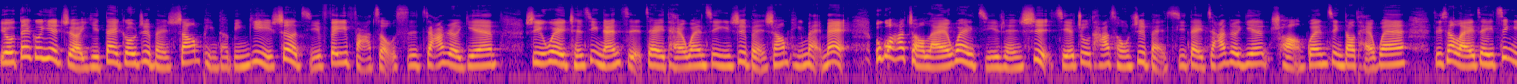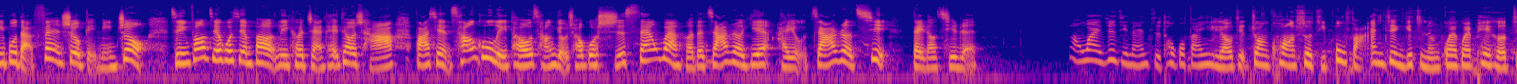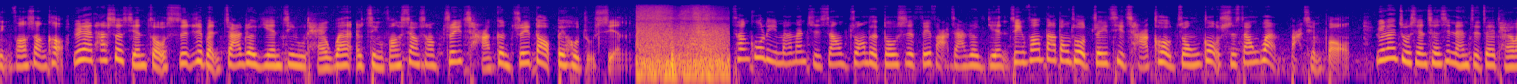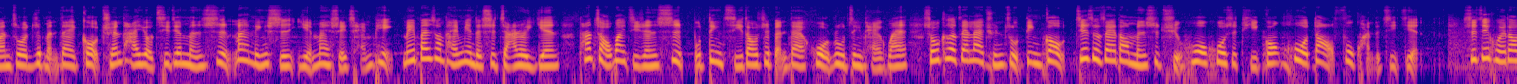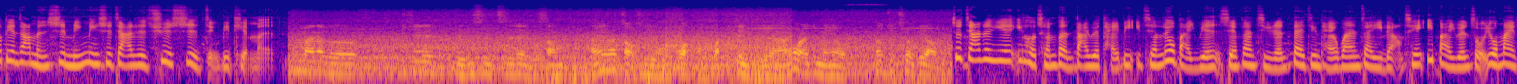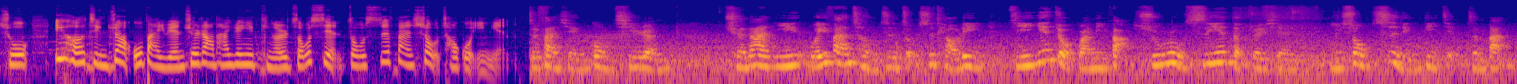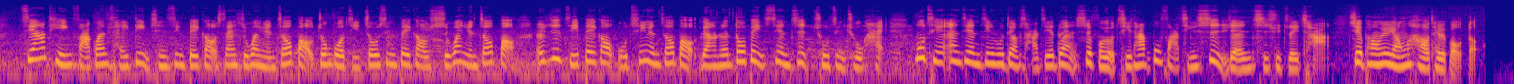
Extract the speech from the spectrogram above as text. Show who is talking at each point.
Speaker 1: 有代购业者以代购日本商品的名义涉及非法走私加热烟，是一位陈姓男子在台湾经营日本商品买卖。不过他找来外籍人士协助他从日本携带加热烟闯关进到台湾，接下来再进一步的贩售给民众。警方接获线报，立刻展开调查，发现仓库里头藏有超过十三万盒的加热烟，还有加热器，逮到七人。
Speaker 2: 场外日籍男子透过翻译了解状况，涉及不法案件也只能乖乖配合警方上铐。原来他涉嫌走私日本加热烟进入台湾，而警方向上追查，更追到背后主嫌。仓库里满满纸箱装的都是非法加热烟，警方大动作追缉查扣，总共十三万八千包。原来主嫌陈姓男子在台湾做日本代购，全台有七间门市卖零食也卖水产品，没搬上台面的是加热烟。他找外籍人士不定期到日本带货入境台湾，熟客在赖群组订购，接着再到门市取货或是提供货到付款的寄件。实际回到店家门市，明明是假日，却是紧闭铁门。
Speaker 3: 卖那个。些零食之类的商品，好像他早期有挂广告电子烟，后来就没有，那就撤掉了。
Speaker 2: 这加热烟一盒成本大约台币一千六百元，嫌犯请人带进台湾，再以两千一百元左右卖出，一盒仅赚五百元，却让他愿意铤而走险，走私贩售超过一年。
Speaker 4: 执犯嫌共七人，全案依违反惩治走私条例及烟酒管理法、输入私烟等罪嫌。移送士林地检侦办。
Speaker 2: 家庭法官裁定诚信被告三十万元交保，中国籍周姓被告十万元交保，而日籍被告五千元交保，两人都被限制出境出海。目前案件进入调查阶段，是否有其他不法情事，仍持续追查。记者彭玉阳好台北报道。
